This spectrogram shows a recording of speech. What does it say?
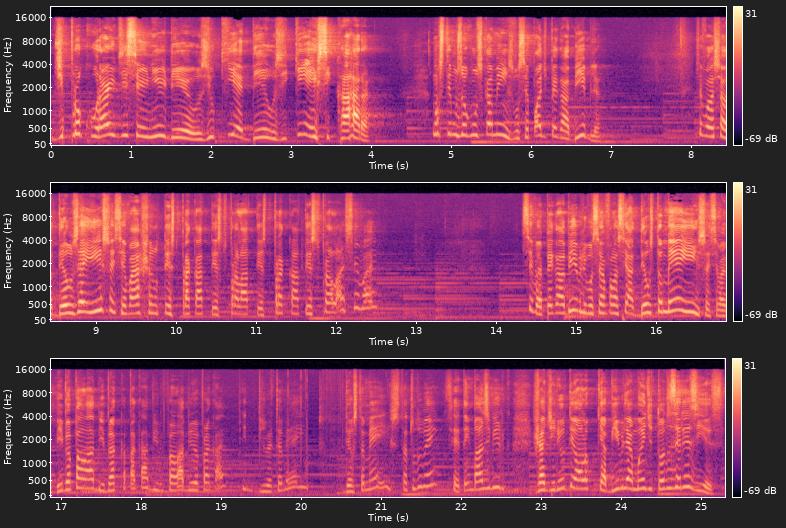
de procurar discernir Deus e o que é Deus e quem é esse cara, nós temos alguns caminhos. Você pode pegar a Bíblia, você fala assim: ó, Deus é isso, aí você vai achando texto para cá, texto para lá, texto para cá, texto para lá, e você vai. Você vai pegar a Bíblia e você vai falar assim: ah, Deus também é isso. Aí você vai Bíblia para lá, Bíblia para cá, Bíblia para lá, Bíblia para cá, Bíblia também é isso. Deus também é isso, está tudo bem, você tem base bíblica. Já diria o teólogo que a Bíblia é a mãe de todas as heresias.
